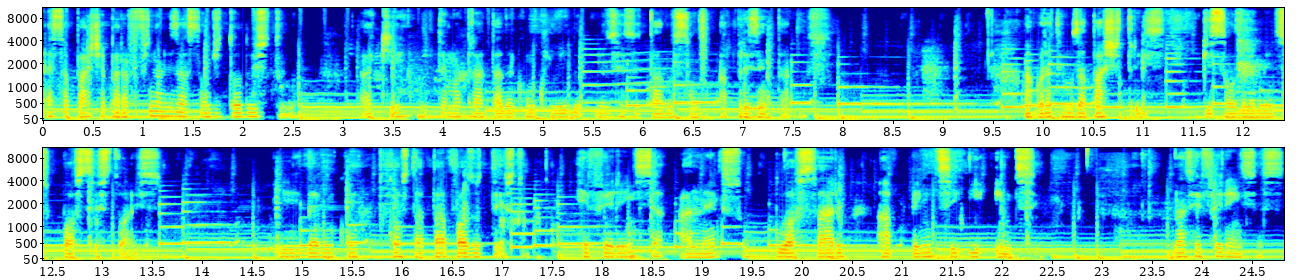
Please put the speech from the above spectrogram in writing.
Essa parte é para a finalização de todo o estudo Aqui o tema tratado é concluído e os resultados são apresentados. Agora temos a parte 3, que são os elementos pós-textuais. E devem constatar após o texto referência, anexo, glossário, apêndice e índice. Nas referências,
